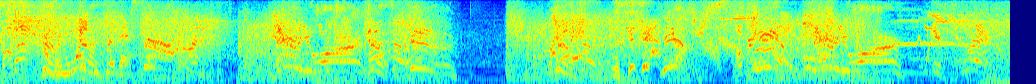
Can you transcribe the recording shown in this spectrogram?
Slow! I've been waiting for this! There you are! Over here! There you are! It's ready!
